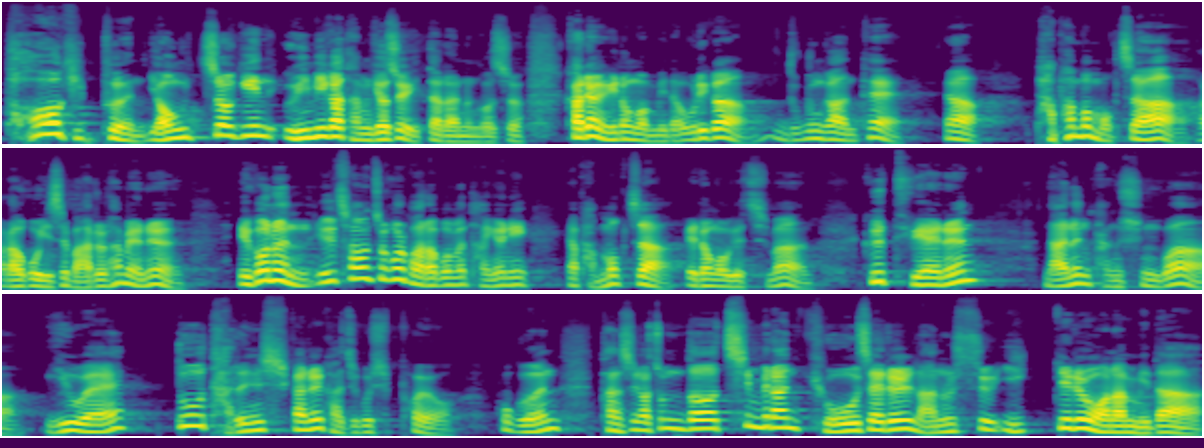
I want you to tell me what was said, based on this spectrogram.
더 깊은 영적인 의미가 담겨져 있다라는 거죠. 가령 이런 겁니다. 우리가 누군가한테 야 밥 한번 먹자라고 이제 말을 하면은 이거는 일차원적으로 바라보면 당연히 야 밥 먹자 이런 거겠지만 그 뒤에는 나는 당신과 이후에 또 다른 시간을 가지고 싶어요. 혹은 당신과 좀 더 친밀한 교제를 나눌 수 있기를 원합니다.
